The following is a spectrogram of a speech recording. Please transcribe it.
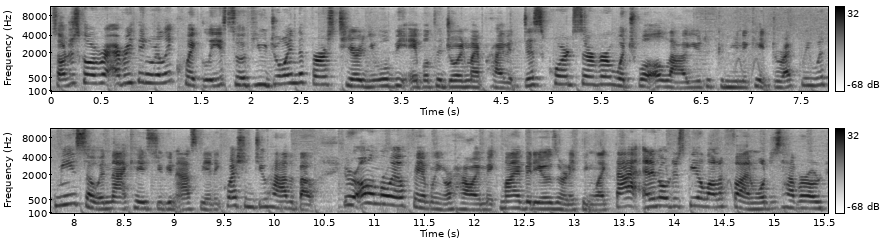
So I'll just go over everything really quickly. So if you join the first tier, you will be able to join my private Discord server, which will allow you to communicate directly with me. So in that case, you can ask me any questions you have about your own royal family or how I make my videos or anything like that, and it'll just be a lot of fun. We'll just have our own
